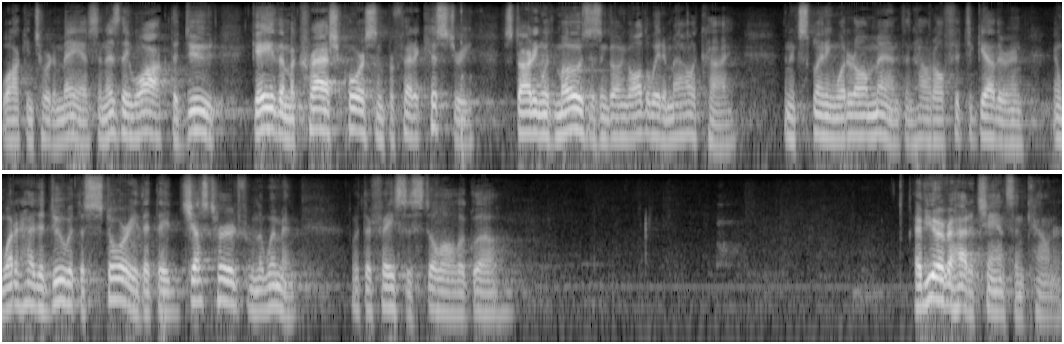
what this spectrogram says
walking toward Emmaus. And as they walked, the dude gave them a crash course in prophetic history, starting with Moses and going all the way to Malachi, and explaining what it all meant and how it all fit together and, and what it had to do with the story that they'd just heard from the women with their faces still all aglow. Have you ever had a chance encounter,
